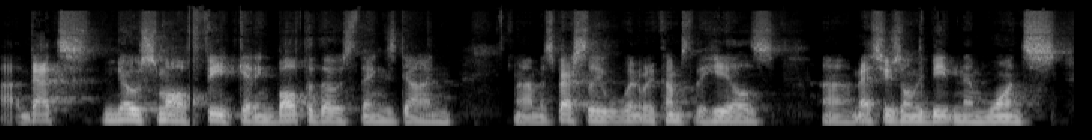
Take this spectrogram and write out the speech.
Uh, that's no small feat getting both of those things done, um, especially when, when, it comes to the heels. Um, SU's only beaten them once,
